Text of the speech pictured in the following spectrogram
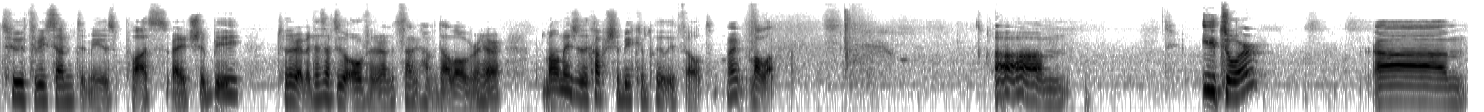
two, three centimeters plus, right? It should be to the rim. It doesn't have to go over the rim. It's not have dull over here. Mullah means that the cup should be completely filled, right? Mullah. Um, Itor. Um,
